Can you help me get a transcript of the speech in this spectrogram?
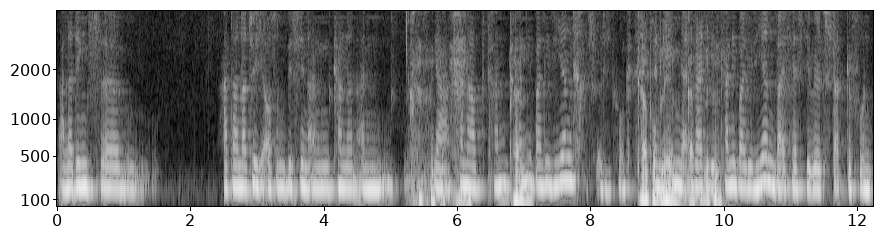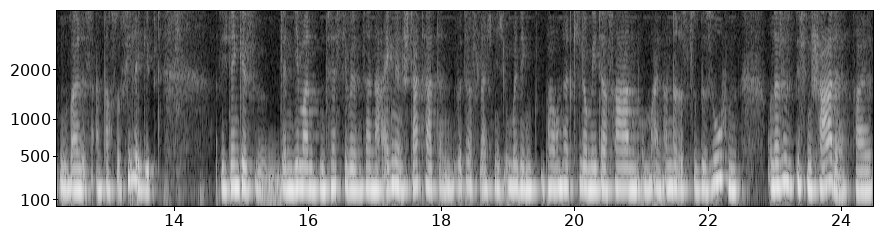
Allerdings äh, hat da natürlich auch so ein bisschen ein, kann, ein ja, kann, kann, Kannibalisieren, Entschuldigung, kein Problem, ein gegenseitiges Kannibalisieren bei Festivals stattgefunden, weil es einfach so viele gibt. Also ich denke, wenn jemand ein Festival in seiner eigenen Stadt hat, dann wird er vielleicht nicht unbedingt ein paar hundert Kilometer fahren, um ein anderes zu besuchen. Und das ist ein bisschen schade, weil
